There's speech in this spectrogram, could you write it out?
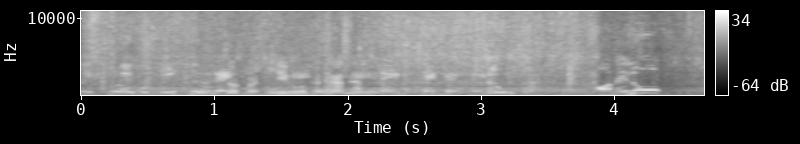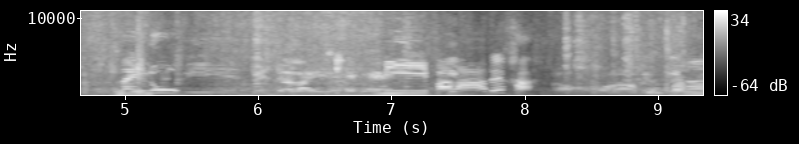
คือช่วยมุมนี้คืออะไรจดบัตรคิวทางด้านนี้ในในในรูปอะอ๋อในรูปในรูปมีเป็นอะไรอะแห้งๆมีปลาร้าด้วยค่ะอ๋อเป็นปลาร้า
